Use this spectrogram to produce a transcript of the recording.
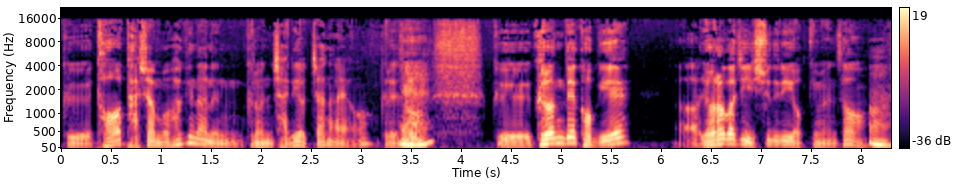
그 더 다시 한번 확인하는 그런 자리였잖아요. 그래서 네. 그 그런데 거기에 어, 여러 가지 이슈들이 엮이면서 어.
